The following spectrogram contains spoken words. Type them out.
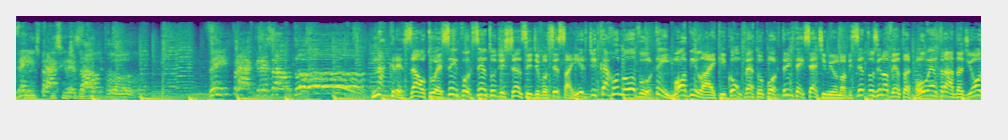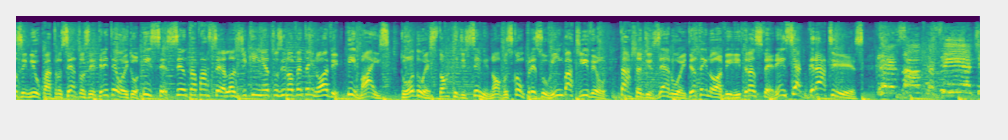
Vem pra Cresalto. Vem pra Cresalto. Na Cresalto é 100% de chance de você sair de carro novo. Tem Mobilike completo por 37.990 ou entrada de 11.438 e 60 parcelas de 599 e mais todo o estoque de seminovos com preço imbatível, taxa de 0,89 e transferência grátis. Cresalto é Fiat.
